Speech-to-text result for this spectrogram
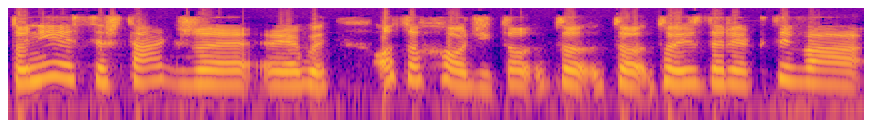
To nie jest też tak, że jakby o co chodzi, to, to, to, to jest dyrektywa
